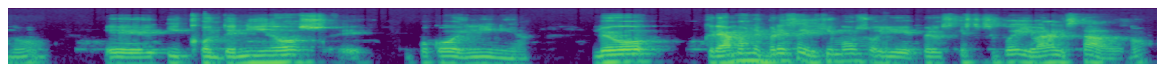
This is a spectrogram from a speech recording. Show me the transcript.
¿no? Eh, y contenidos un poco en línea. Luego creamos la empresa y dijimos, oye, pero esto se puede llevar al Estado, ¿no?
